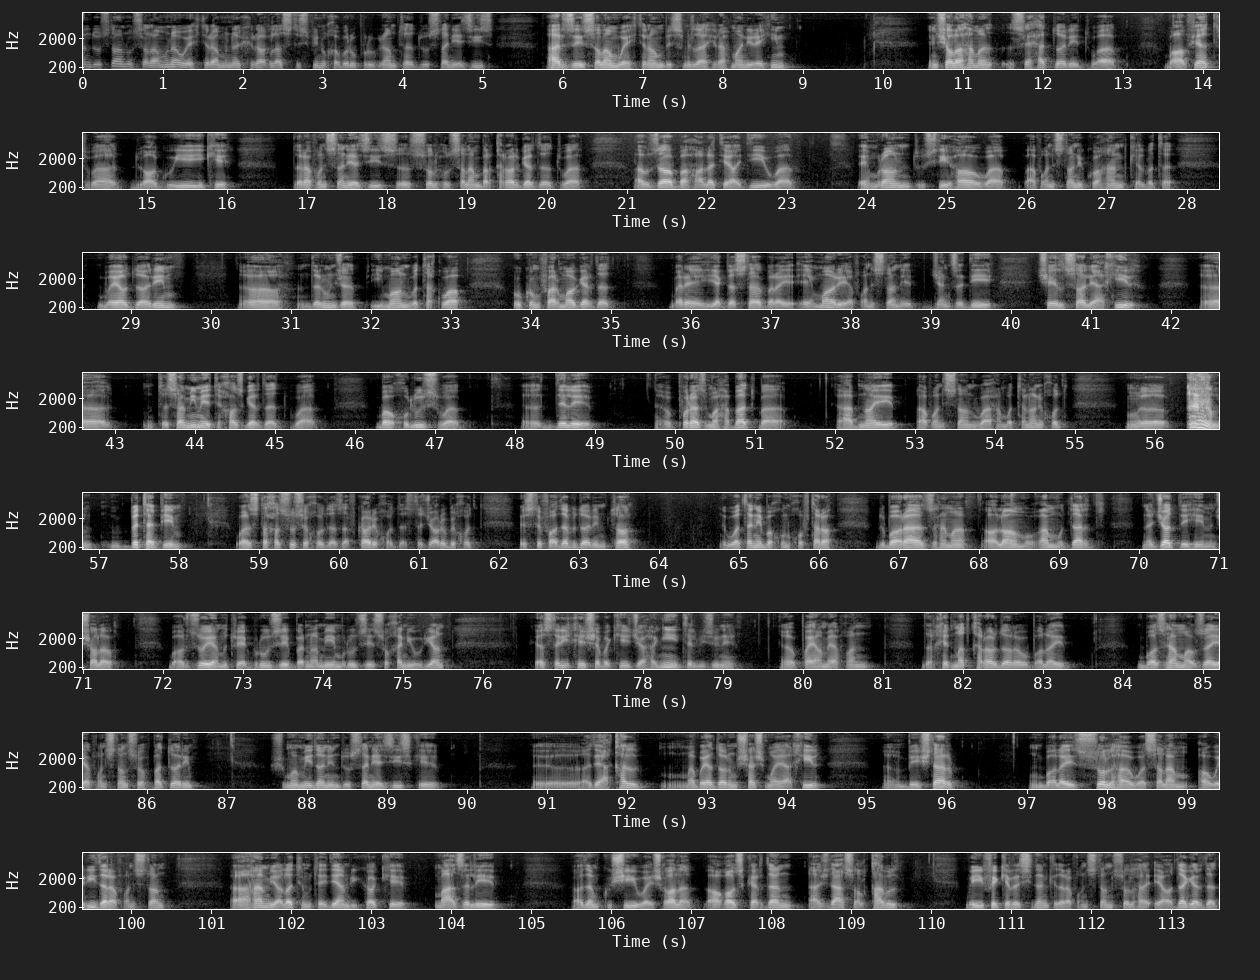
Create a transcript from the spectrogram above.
ګران دوستانو سلامونه او احترامونه خراغلاست سپینو خبرو پروګرام ته دوستان عزیز. عرض سلام و احترام. بسم الله الرحمن الرحیم. انشالله همه صحت دارید و با عافیت و دعاگویی که در افغانستان عزیز صلح و سلام برقرار گردد و اوضاع به حالت عادی و امران دوستی ها و افغانستان کهن که البته باید داریم در اونجا ایمان و تقوا حکم فرما گردد. برای یک دسته برای اعمار افغانستان جنگ زدی چهل سال اخیر تصامیم اتخاذ گردد و با خلوص و دل پر از محبت به ابنای افغانستان و هموطنان خود بتپیم. و از تخصص خود از افکار خود از تجارب خود استفاده بداریم تا وطن به خون خفته را دوباره از همه آلام و غم و درد نجات دهیم. انشالله با ارزوی همه تو یک روز برنامه امروز سخنی اوریان از طریق شبکه جهانی تلویزیون پیام افغان در خدمت قرار داره و بالای باز هم موضوع افغانستان صحبت داریم. شما می‌دانین دوستان عزیز که حداقل ما باید دارم شش ماه اخیر بیشتر بالای صلح و سلام آوری در افغانستان هم ایالات متحده امریکا که معزله آدم کشی و اشغال آغاز کردن 18 سال قبل به این فکر رسیدن که در افغانستان صلح اعاده گردد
